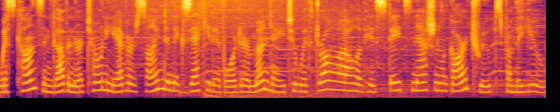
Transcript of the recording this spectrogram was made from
Wisconsin Governor Tony Evers signed an executive order Monday to withdraw all of his state's National Guard troops from the U.S.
